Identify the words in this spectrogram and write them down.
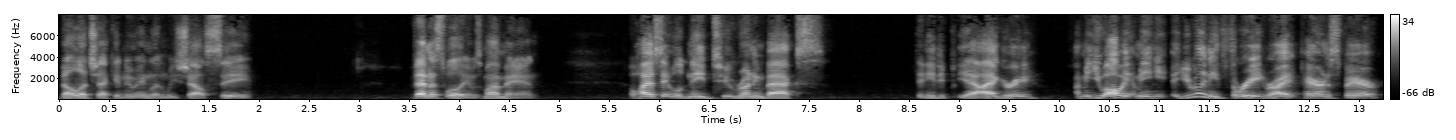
Belichick in New England. We shall see. Venice Williams, my man. Ohio State will need two running backs. They need to, yeah, I agree. I mean, you always, I mean, you, you really need three, right? Pair and a spare,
